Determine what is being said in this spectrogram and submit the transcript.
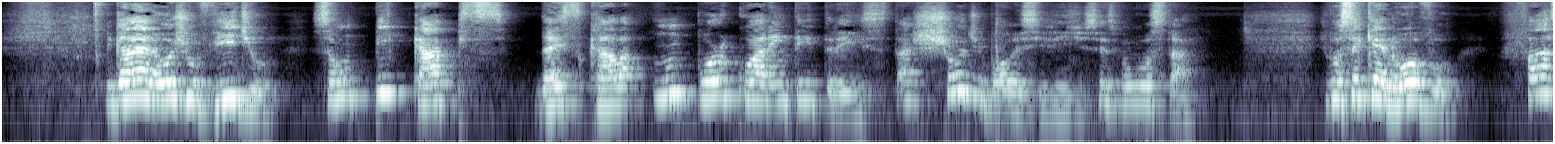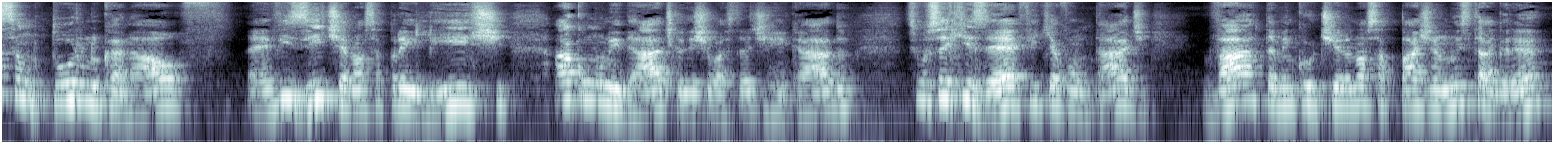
Galera, hoje o vídeo são picapes da escala 1 por 43. Tá show de bola esse vídeo, vocês vão gostar. Se você que é novo, faça um tour no canal, é, visite a nossa playlist, a comunidade, que eu deixo bastante recado. Se você quiser, fique à vontade. Vá também curtir a nossa página no Instagram,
